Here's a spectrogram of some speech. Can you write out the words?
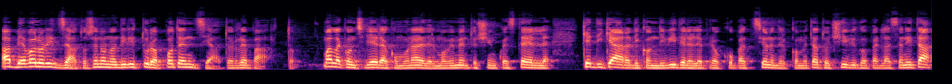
abbia valorizzato se non addirittura potenziato il reparto ma la consigliera comunale del Movimento 5 Stelle, che dichiara di condividere le preoccupazioni del Comitato Civico per la Sanità,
